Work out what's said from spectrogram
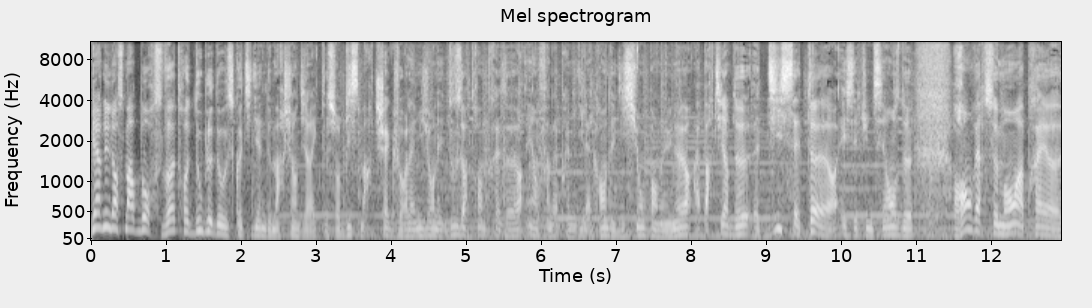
Bienvenue dans Smart Bourse, votre double dose quotidienne de marché en direct sur Bismart. Chaque jour à la mi-journée, 12h30, 13h. Et en fin d'après-midi, la grande édition pendant une heure à partir de 17h. Et c'est une séance de renversement après euh,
